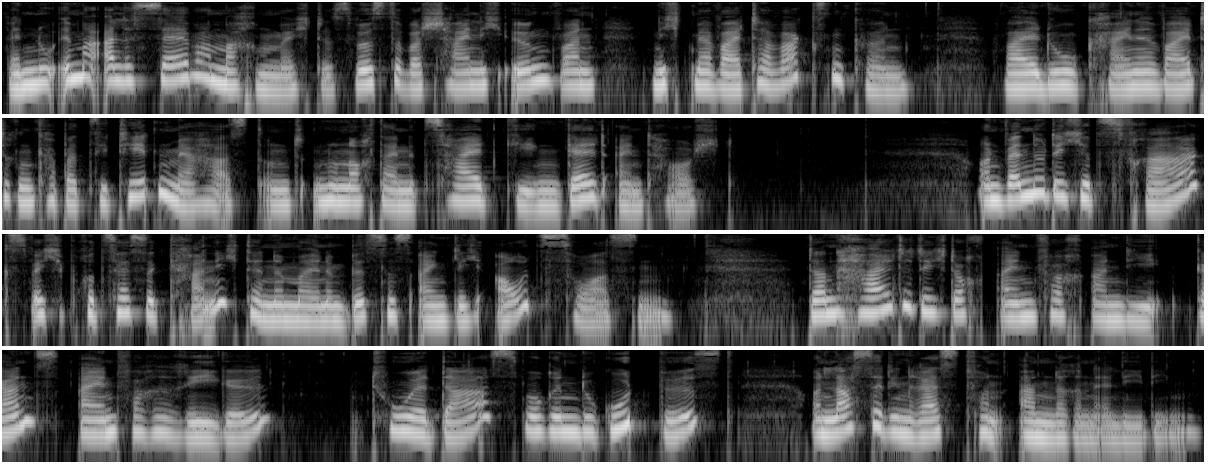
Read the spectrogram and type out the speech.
wenn du immer alles selber machen möchtest, wirst du wahrscheinlich irgendwann nicht mehr weiter wachsen können, weil du keine weiteren Kapazitäten mehr hast und nur noch deine Zeit gegen Geld eintauscht. Und wenn du dich jetzt fragst, welche Prozesse kann ich denn in meinem Business eigentlich outsourcen, dann halte dich doch einfach an die ganz einfache Regel, tue das, worin du gut bist und lasse den Rest von anderen erledigen.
